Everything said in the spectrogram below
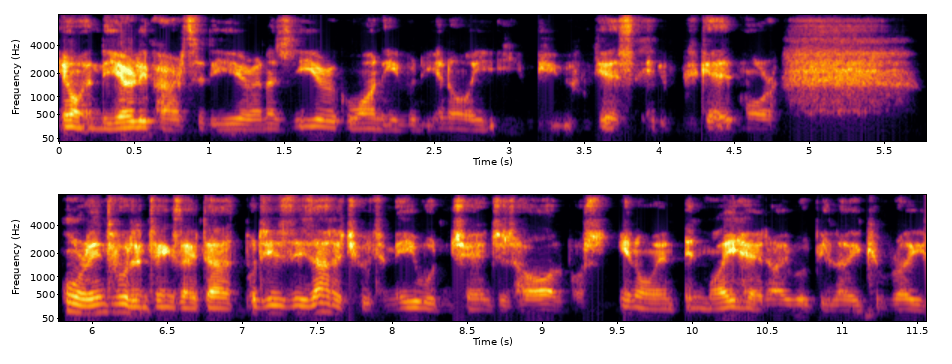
you know, in the early parts of the year, and as the year go on, he would, you know, he, he, gets he get more more into it and things like that. But his, his attitude to me wouldn't change at all. But, you know, in, in my head, I would be like, right,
